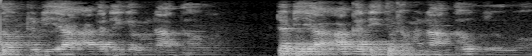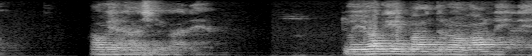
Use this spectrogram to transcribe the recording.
သုတ်ဒုတိယအာဂတိကမနသုတ်တတိယအာဂတိကမနသုတ်ဆိုတော့ဟောခဲ့တာရှိပါတယ်တို့ယောဂီပေါင်းတော်ကောင်းနေလေ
